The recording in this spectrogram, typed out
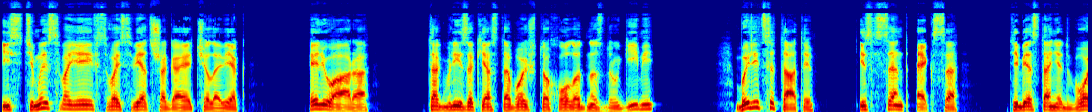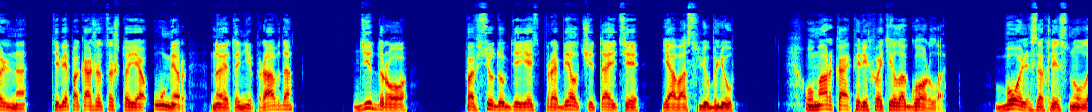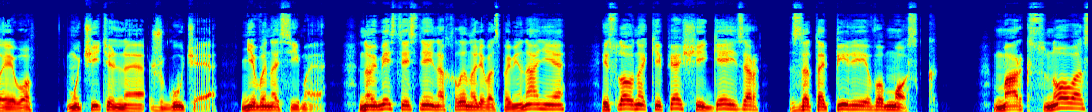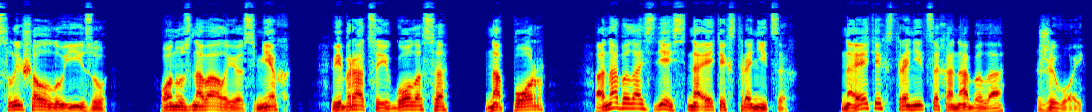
«Из тьмы своей в свой свет шагает человек». Элюара. «Так близок я с тобой, что холодно с другими». Были цитаты из Сент-Экса «Тебе станет больно», «Тебе покажется, что я умер», но это неправда. Дидро, повсюду, где есть пробел, читайте «Я вас люблю». У Марка перехватило горло. Боль захлестнула его, мучительная, жгучая, невыносимая. Но вместе с ней нахлынули воспоминания, и словно кипящий гейзер затопили его мозг. Марк снова слышал Луизу. Он узнавал ее смех, вибрации голоса, напор. Она была здесь, на этих страницах. На этих страницах она была живой.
